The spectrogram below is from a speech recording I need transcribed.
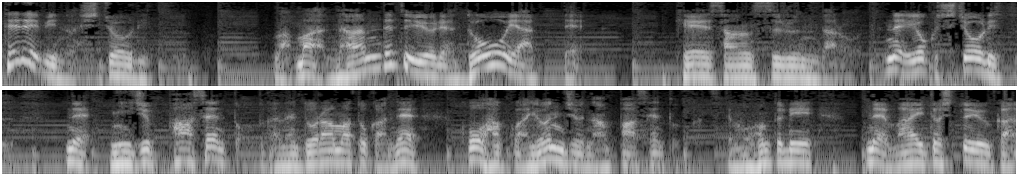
テレビの視聴率は、まあ、なんでというよりはどうやって計算するんだろう。ね、よく視聴率、ね、20%とかね、ドラマとかね、紅白は40何パーセントとかつってもう本当にね、毎年というか、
